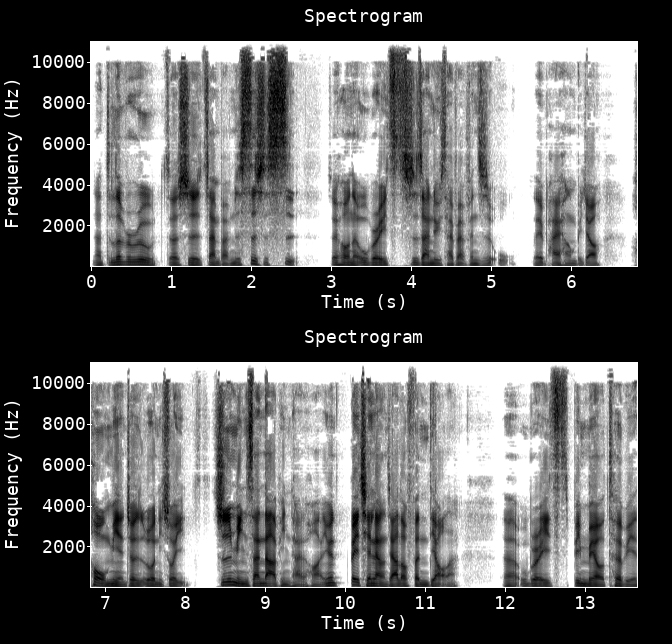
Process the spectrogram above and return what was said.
那 Deliveroo 则是占百分之四十四，最后呢，Uber Eats 市占率才百分之五，所以排行比较后面。就是如果你说以知名三大平台的话，因为被前两家都分掉了，呃，Uber Eats 并没有特别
